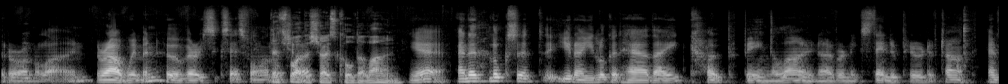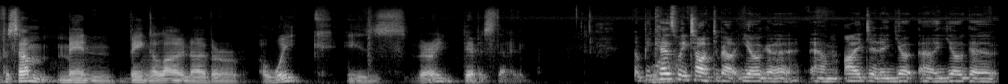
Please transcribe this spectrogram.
that are on Alone. There are women who are very successful on That's the why the show's called Alone. Yeah, and it looks at you know you look at how they cope being alone over an extended period of time, and for some men, being alone over a week is very devastating. But Because we talked about yoga, um, I did a, yo- a yoga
